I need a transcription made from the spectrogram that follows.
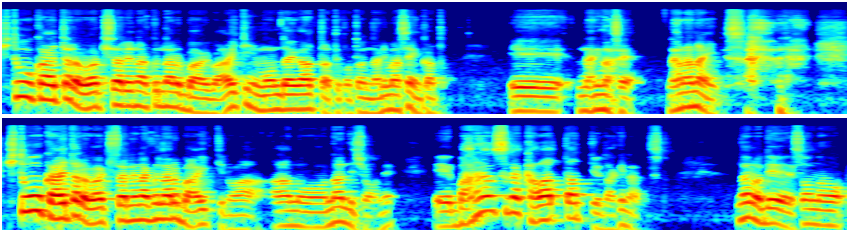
人を変えたら浮気されなくなる場合は、相手に問題があったってことになりませんか？と。えー、なりません。ならないんです。人を変えたら浮気されなくなる場合っていうのは、あの何でしょうね、えー、バランスが変わったっていうだけなんです。なので、その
